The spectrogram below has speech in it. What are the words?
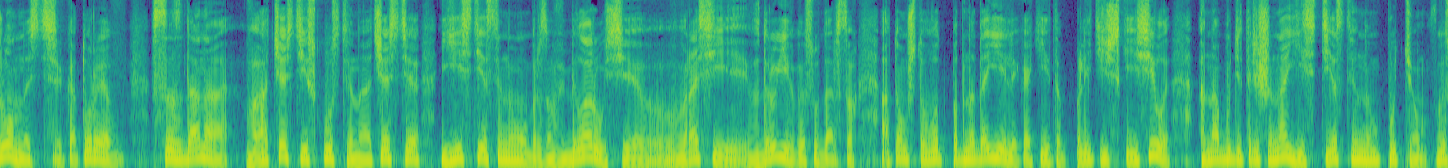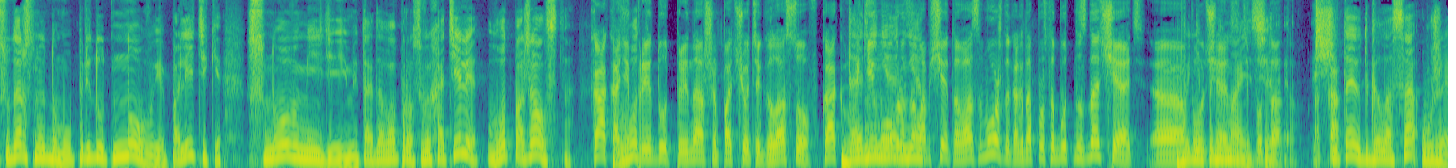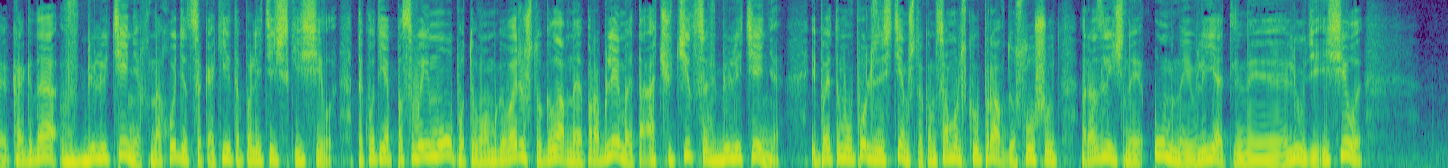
которая создана отчасти искусственно, отчасти естественным образом в Белоруссии, в России, в других государствах, о том, что вот поднадоели какие-то политические силы, она будет решена естественным путем. В Государственную Думу придут новые политики с новыми идеями. Тогда вопрос, вы хотели? Вот, пожалуйста. Как они Вот. придут при нашем подсчете голосов? Как, Да каким не- образом не- вообще это возможно, когда просто будут назначать, э, Вы не получается, понимаете. депутатов? А как? Считают голоса уже, когда в бюллетенях находятся какие-то политические силы. Так вот, я по своему опыту вам говорю, что главная проблема – это очутиться в бюллетене. И поэтому, пользуясь тем, что «Комсомольскую правду» слушают различные умные, влиятельные люди и силы,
